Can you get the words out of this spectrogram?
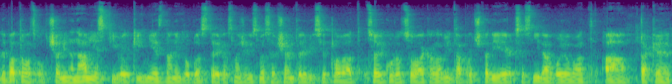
debatovat s občany na náměstí velkých měst v daných oblastech a snažili jsme se všem tedy vysvětlovat, co je kůrovcová kalamita, proč tady je, jak se s ní dá bojovat a také,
